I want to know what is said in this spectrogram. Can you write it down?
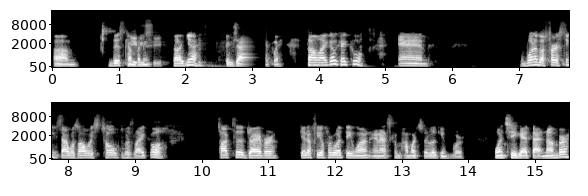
um, this company. ABC. They're like, yeah, exactly. So I'm like, okay, cool. And one of the first things I was always told was like, oh, talk to the driver, get a feel for what they want, and ask them how much they're looking for. Once you get that number,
